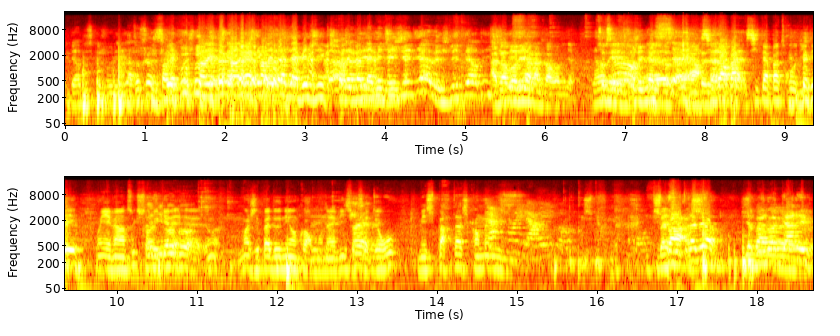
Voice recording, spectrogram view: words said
perdu ce que je voulais dire. Attention, je parlais, je parlais, je parlais- je parlais pas de la Belgique, je parlais pas de la C'est Belgique. génial, je l'ai perdu. Elle va revenir, elle va revenir. C'est génial. euh, Alors si t'as pas, si pas trop d'idées, moi il y avait un truc sur lequel euh, moi j'ai pas donné encore mon avis sur Ouais, cet ouais. euro, mais je partage quand même. L'argent, il arrive. hein. Je Bah, par- c'est très bien. Il y a je parle, Benoît qui arrive.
